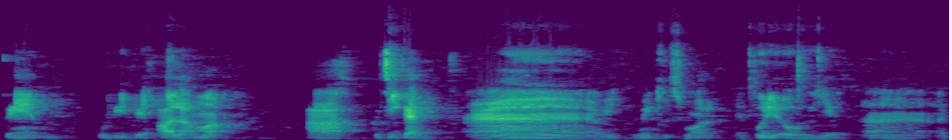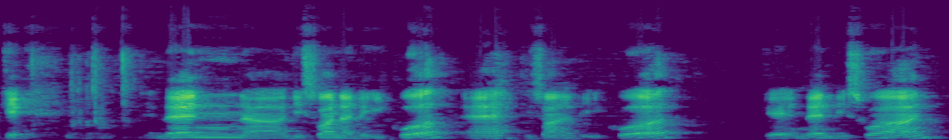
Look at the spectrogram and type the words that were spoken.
Bam. Put it there. Alamak. Ah, kecil kan? Ah, we make it small. And put it over here. Ah, okay. And then uh, this one ada equal. Eh, this one ada equal. Okay, and then this one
